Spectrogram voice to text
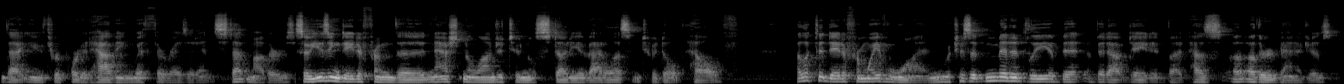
that youth reported having with their resident stepmothers. So, using data from the National Longitudinal Study of Adolescent to Adult Health, I looked at data from Wave 1, which is admittedly a bit, a bit outdated but has uh, other advantages.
